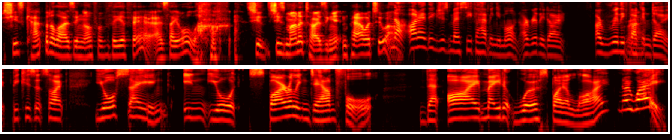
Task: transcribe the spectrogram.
she's capitalizing off of the affair, as they all are. she, she's monetizing it, and power to her. No, I don't think she's messy for having him on. I really don't. I really Right. fucking don't. Because it's like you're saying in your spiraling downfall that I made it worse by a lie? No way.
